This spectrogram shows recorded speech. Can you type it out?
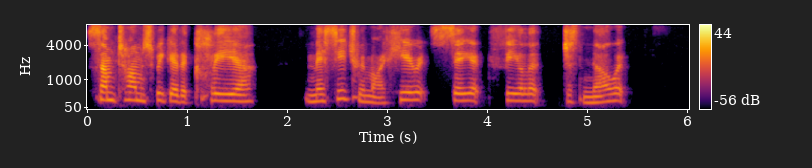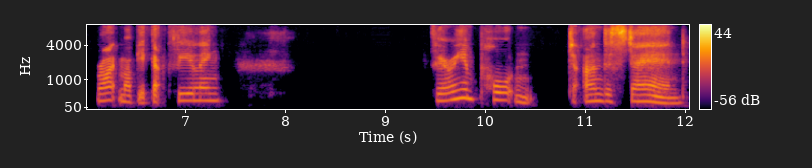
Sometimes we get a clear message. We might hear it, see it, feel it, just know it, right? Might be a gut feeling. Very important to understand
